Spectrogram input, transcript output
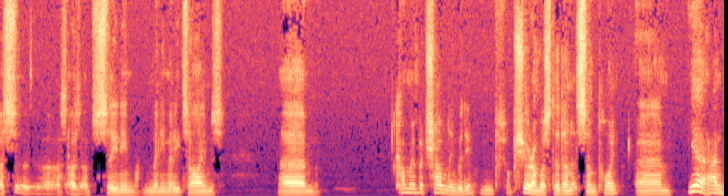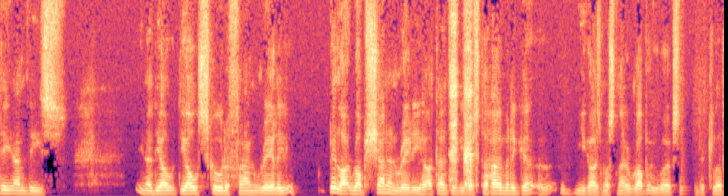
I I've seen him many many times. Um, can't remember travelling with him. I'm sure I must have done at some point. Um, yeah, Andy. Andy's, you know, the old the old school of fan. Really, bit like Rob Shannon. Really, I don't think he's just a home go- You guys must know Rob, who works at the club.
